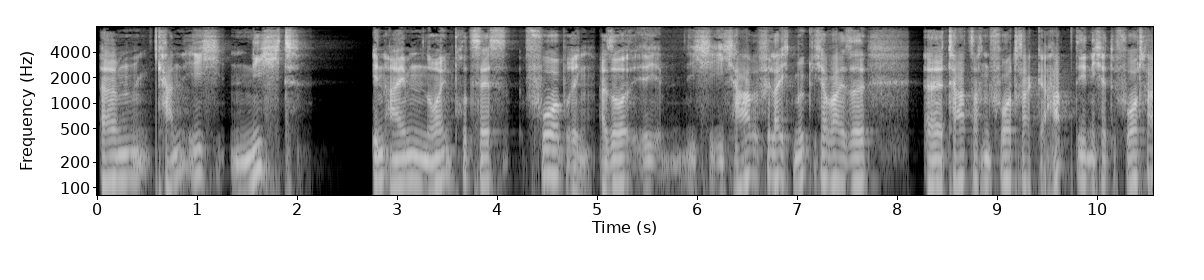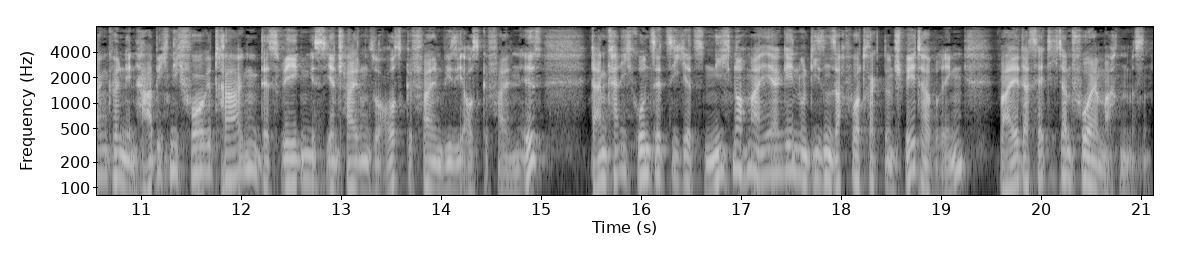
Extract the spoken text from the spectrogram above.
kann ich nicht in einem neuen Prozess vorbringen. Also äh, ich, ich habe vielleicht möglicherweise äh, Tatsachenvortrag gehabt, den ich hätte vortragen können, den habe ich nicht vorgetragen, deswegen ist die Entscheidung so ausgefallen, wie sie ausgefallen ist. Dann kann ich grundsätzlich jetzt nicht nochmal hergehen und diesen Sachvortrag dann später bringen, weil das hätte ich dann vorher machen müssen.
